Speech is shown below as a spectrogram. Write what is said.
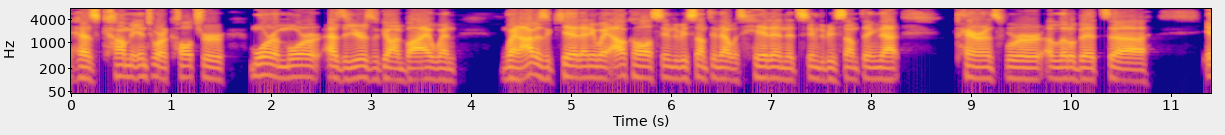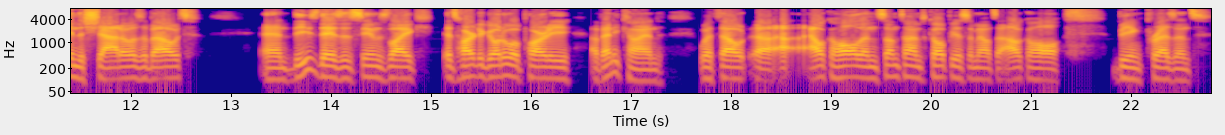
has come into our culture more and more as the years have gone by. When when I was a kid, anyway, alcohol seemed to be something that was hidden. It seemed to be something that parents were a little bit uh, in the shadows about. And these days, it seems like it's hard to go to a party of any kind without uh, alcohol and sometimes copious amounts of alcohol being present.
